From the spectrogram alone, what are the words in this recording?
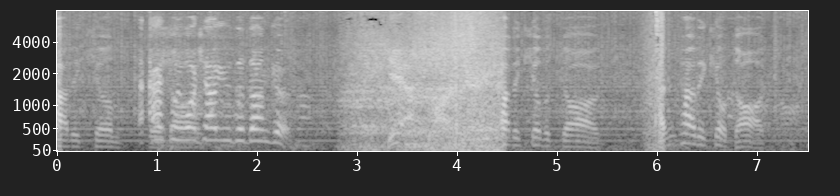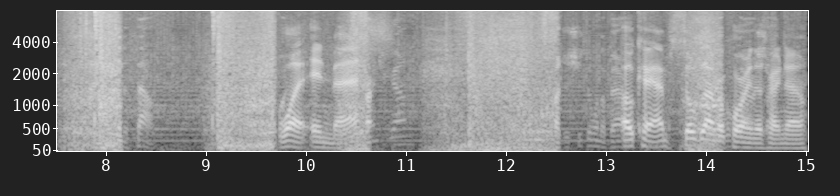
How they killed. the Ashley, dog. watch out, use the dunga. Yeah, This is how they kill the dog. This is how they kill dogs in the south. What, in mass? French gun? I just shoot them in the barrel. Okay, I'm so glad I'm recording this right now.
